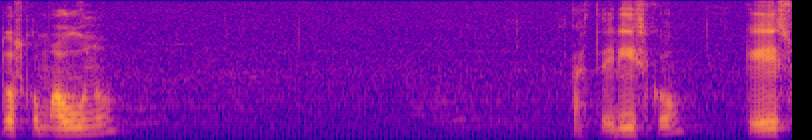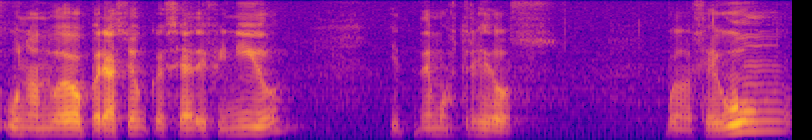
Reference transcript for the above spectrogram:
2,1 asterisco, que es una nueva operación que se ha definido, y tenemos 3,2. Bueno, según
